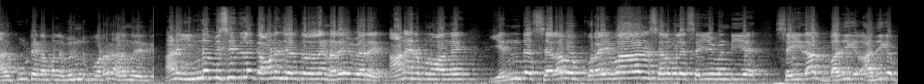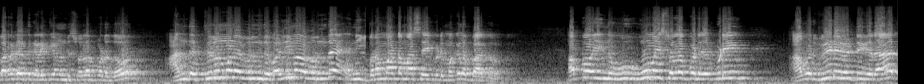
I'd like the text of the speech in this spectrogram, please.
அது கூப்பிட்டு என்ன பண்ண விருந்து போடுறதுக்கு அனுமதி இருக்கு. ஆனா இந்த விஷயத்துல கவனம் செலுத்துறதுல நிறைய பேர். ஆனா என்ன பண்ணுவாங்க? எந்த செலவு குறைவான செலவுல செய்ய வேண்டிய செய்தால் அதிக அதிக பரகத்து கிடைக்கும் என்று சொல்லப்படுதோ அந்த திருமண விருந்து வலிமா விருந்த நீ பிரம்மாண்டமா செய்யக்கூடிய மக்களை பார்க்கிறோம். அப்போ இந்த ஊமை சொல்லப்படுது எப்படி? அவர் வீடு கட்டுகிறார்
